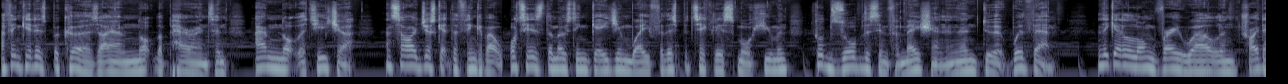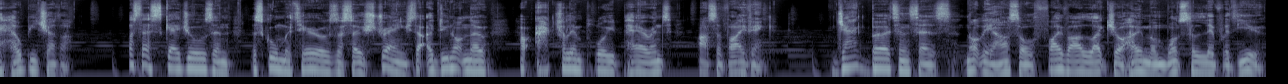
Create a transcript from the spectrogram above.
I think it is because I am not the parent and I am not the teacher, and so I just get to think about what is the most engaging way for this particular small human to absorb this information and then do it with them. And they get along very well and try to help each other. Plus, their schedules and the school materials are so strange that I do not know how actual employed parents are surviving. Jack Burton says, Not the asshole, 5R likes your home and wants to live with you.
